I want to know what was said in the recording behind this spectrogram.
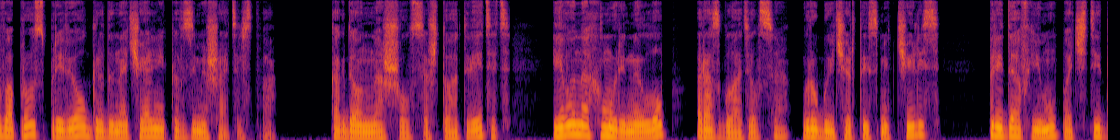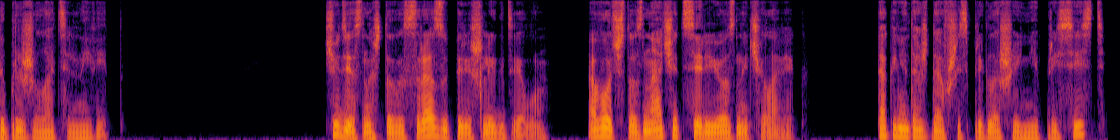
вопрос привел градоначальника в замешательство. Когда он нашелся, что ответить, его нахмуренный лоб разгладился, грубые черты смягчились, придав ему почти доброжелательный вид. «Чудесно, что вы сразу перешли к делу. А вот что значит серьезный человек». Так и не дождавшись приглашения присесть,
